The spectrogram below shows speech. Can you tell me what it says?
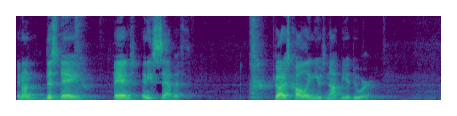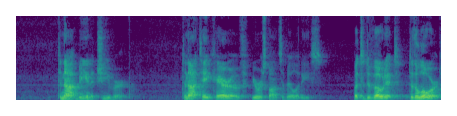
And on this day, and any Sabbath, God is calling you to not be a doer, to not be an achiever, to not take care of your responsibilities, but to devote it to the Lord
